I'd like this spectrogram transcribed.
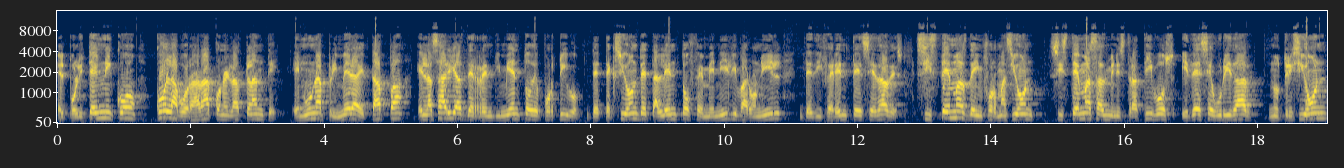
El Politécnico colaborará con el Atlante en una primera etapa en las áreas de rendimiento deportivo, detección de talento femenil y varonil de diferentes edades, sistemas de información, sistemas administrativos y de seguridad, nutrición,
